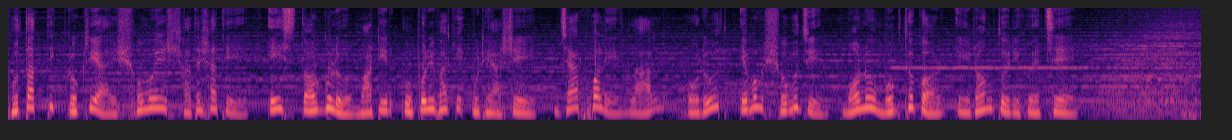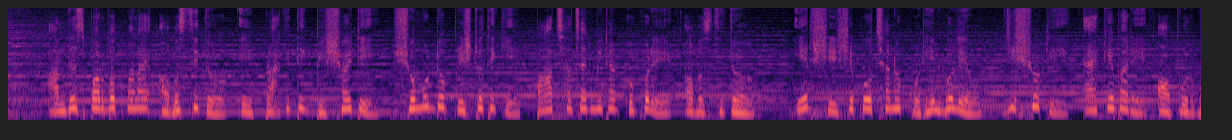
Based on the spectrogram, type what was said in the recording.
ভূতাত্ত্বিক প্রক্রিয়ায় সময়ের সাথে সাথে এই স্তরগুলো মাটির উপরিভাগে উঠে আসে, যার ফলে লাল, হলুদ এবং সবুজের মনোমুগ্ধকর এই রং তৈরি হয়েছে। আন্দেস পর্বতমালায় অবস্থিত এই প্রাকৃতিক বিস্ময়টি সমুদ্র পৃষ্ঠ থেকে পাঁচ হাজার মিটার উপরে অবস্থিত। এর শীর্ষে পৌঁছানো কঠিন হলেও দৃশ্যটি একেবারে অপূর্ব।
